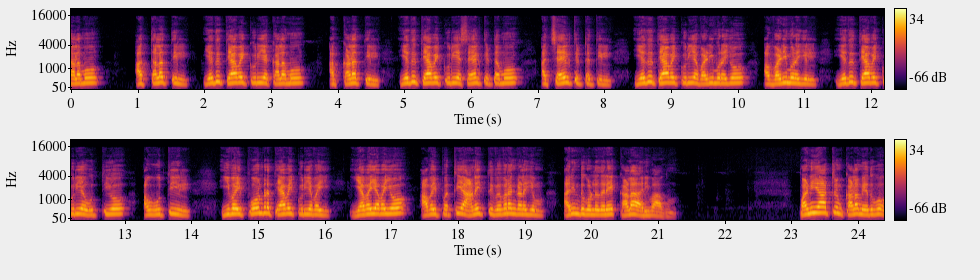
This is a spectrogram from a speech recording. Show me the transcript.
தலமோ அத்தலத்தில் எது தேவைக்குரிய களமோ அக்களத்தில் எது தேவைக்குரிய செயல் திட்டமோ அச்செயல் திட்டத்தில் எது தேவைக்குரிய வழிமுறையோ அவ்வழிமுறையில் எது தேவைக்குரிய உத்தியோ அவ்வுத்தியில் இவை போன்ற தேவைக்குரியவை எவையவையோ அவை பற்றிய அனைத்து விவரங்களையும் அறிந்து கொள்ளுதலே கள அறிவாகும். பணியாற்றும் களம் எதுவோ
